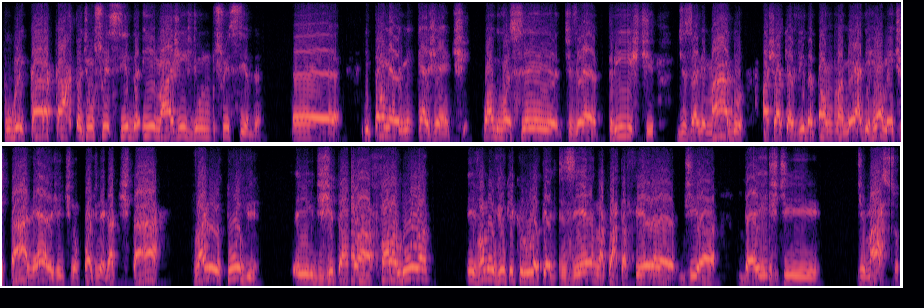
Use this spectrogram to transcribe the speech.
publicar a carta de um suicida e imagens de um suicida. É, então, minha, minha gente, quando você estiver triste, desanimado, achar que a vida está uma merda e realmente está, né? A gente não pode negar que está. Vai no YouTube e digita lá Fala Lula e vamos ouvir o que, que o Lula tem a dizer na quarta-feira, dia 10 de, de março,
